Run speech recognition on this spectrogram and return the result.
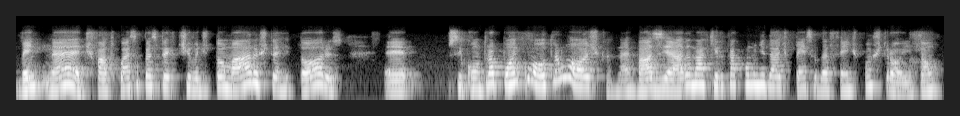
vem, né, de fato, com essa perspectiva de tomar os territórios, se contrapõe com outra lógica, né, baseada naquilo que a comunidade pensa, defende e constrói. Então,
